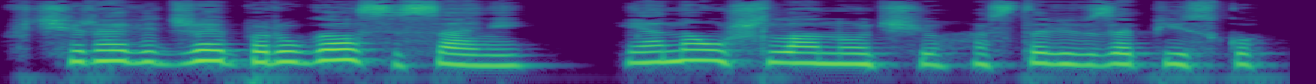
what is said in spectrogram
Вчера Виджай поругался с Аней, и она ушла ночью, оставив записку.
